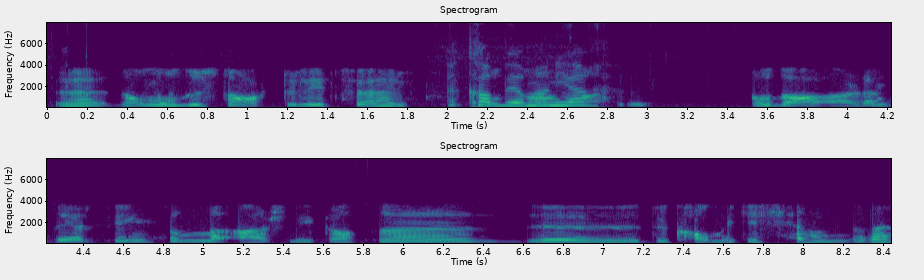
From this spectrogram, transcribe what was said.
Uh, da må du starte litt før. Hva bør man gjøre? Og da er det en del ting som er slik at uh, du kan ikke kjenne det.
